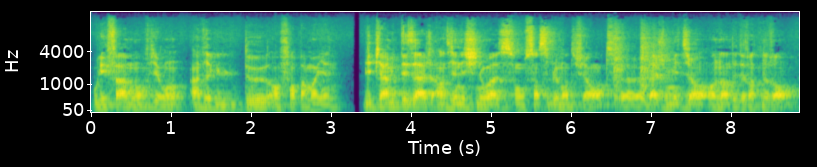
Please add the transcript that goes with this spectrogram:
où les femmes ont environ 1,2 enfants par moyenne. Les pyramides des âges indiennes et chinoises sont sensiblement différentes. Euh, l'âge médian en Inde est de 29 ans.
